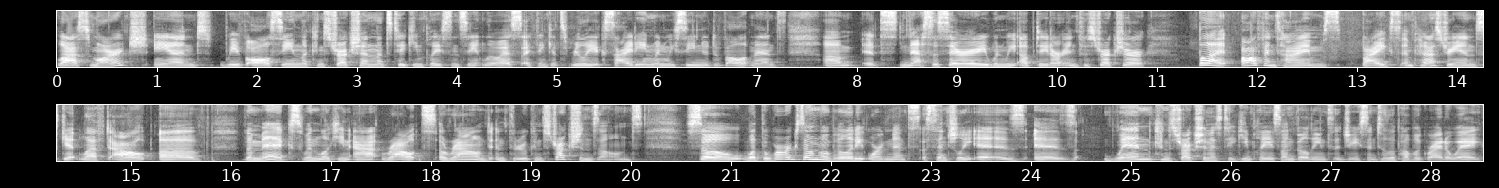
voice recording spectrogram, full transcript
last March, and we've all seen the construction that's taking place in St. Louis. I think it's really exciting when we see new developments. Um, it's necessary when we update our infrastructure, but oftentimes bikes and pedestrians get left out of the mix when looking at routes around and through construction zones. So, what the work zone mobility ordinance essentially is, is when construction is taking place on buildings adjacent to the public right of way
